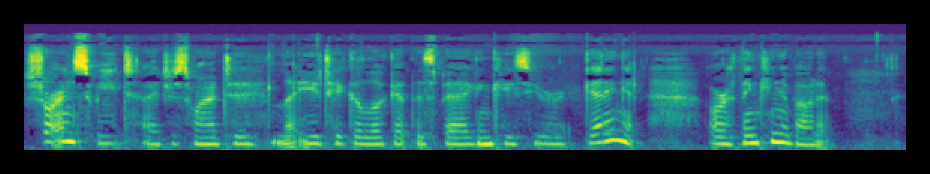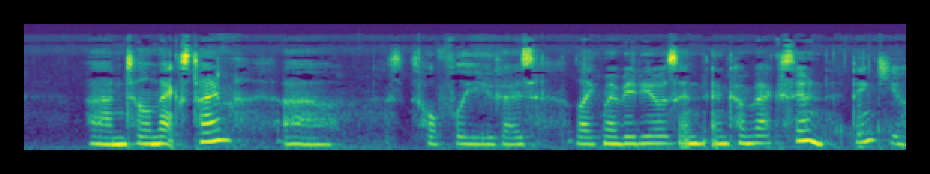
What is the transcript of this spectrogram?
short and sweet, I just wanted to let you take a look at this bag in case you're getting it or thinking about it. until next time, uh, hopefully you guys like my videos and, and come back soon. Thank you.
